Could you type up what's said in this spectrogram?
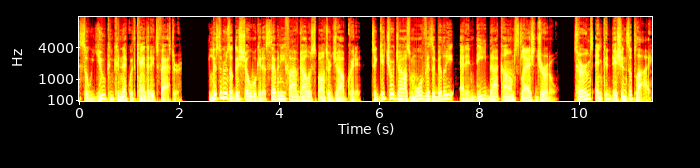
so you can connect with candidates faster. Listeners of this show will get a $75 sponsored job credit to get your jobs more visibility at Indeed.com slash journal. Terms and conditions apply.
